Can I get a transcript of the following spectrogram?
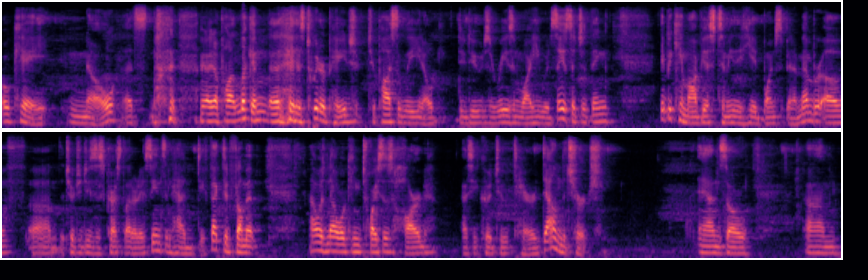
okay, no, that's. Mean, upon looking at his Twitter page to possibly you know deduce a reason why he would say such a thing. It became obvious to me that he had once been a member of um, the Church of Jesus Christ of Latter-day Saints and had defected from it. I was now working twice as hard as he could to tear down the church. And so, um,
